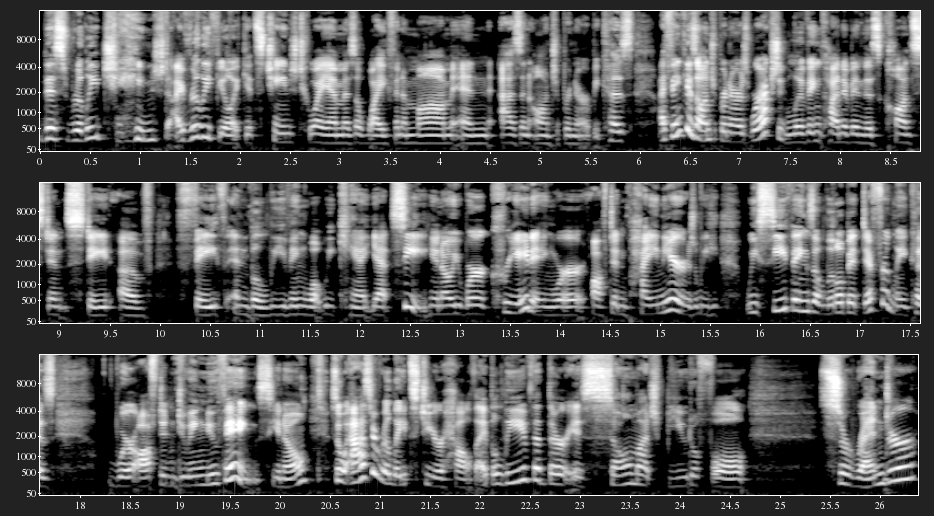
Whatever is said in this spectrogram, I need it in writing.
this really changed. I really feel like it's changed who I am as a wife and a mom and as an entrepreneur because I think as entrepreneurs, we're actually living kind of in this constant state of faith and believing what we can't yet see. You know, we're creating, we're often pioneers. We we see things a little bit differently because we're often doing new things, you know? So, as it relates to your health, I believe that there is so much beautiful surrender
